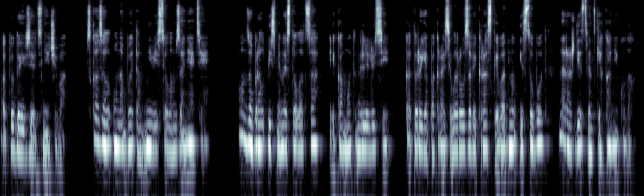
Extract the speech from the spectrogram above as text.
«Оттуда и взять нечего», — сказал он об этом невеселом занятии. Он забрал письменный стол отца и комод для Люси, который я покрасила розовой краской в одну из суббот на рождественских каникулах.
